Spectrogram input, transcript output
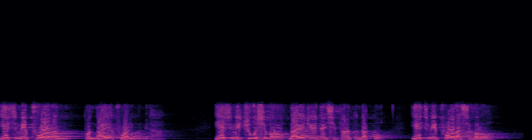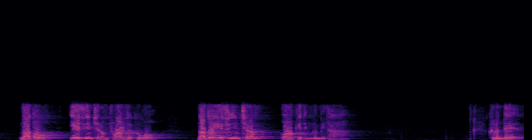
예수님의 부활은 곧 나의 부활인 겁니다. 예수님이 죽으심으로 나의 죄에 대한 심판은 끝났고 예수님이 부활하심으로 나도 예수님처럼 부활될 거고 나도 예수님처럼 어렵게 된 겁니다. 그런데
